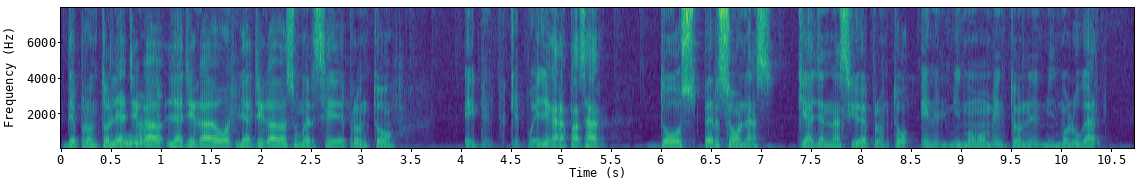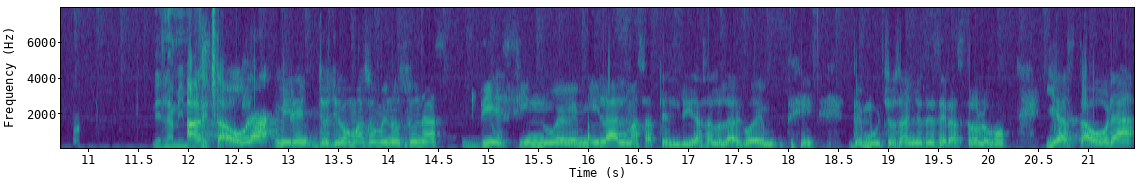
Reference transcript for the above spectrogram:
De pronto le ha llegado, le ha llegado, le ha llegado a su merced de pronto, eh, que puede llegar a pasar, dos personas que hayan nacido de pronto en el mismo momento, en el mismo lugar, en la misma Hasta fecha. ahora, miren, yo llevo más o menos unas 19 mil almas atendidas a lo largo de, de- de muchos años de ser astrólogo. Y hasta ahora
